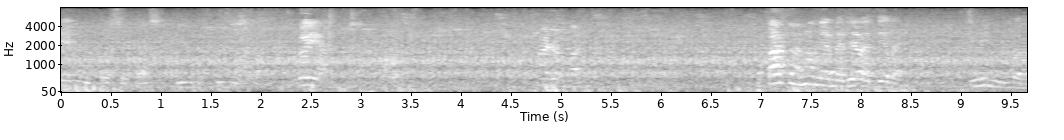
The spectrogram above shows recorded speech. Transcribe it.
કેમનું કરશે પાછું ગયા પાછા નો ને રહેવા દેવાય વિષ્ણુ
